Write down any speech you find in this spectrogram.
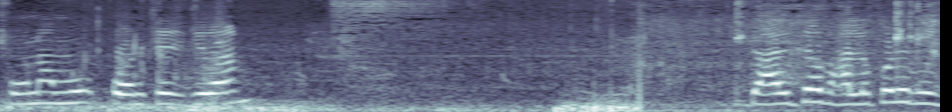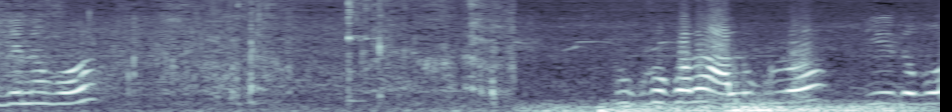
সোনামুখ পঞ্চাশ গ্রাম। ডালটা ভালো করে ভেজে নেব। টুকরো করে আলুগুলো দিয়ে দেবো।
